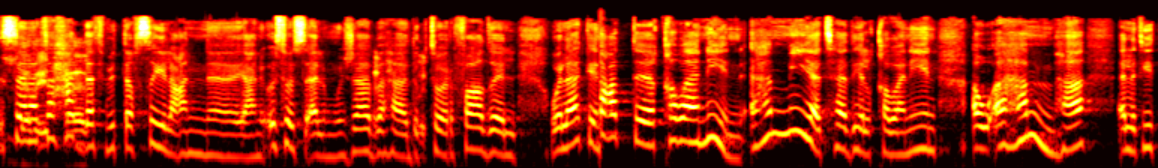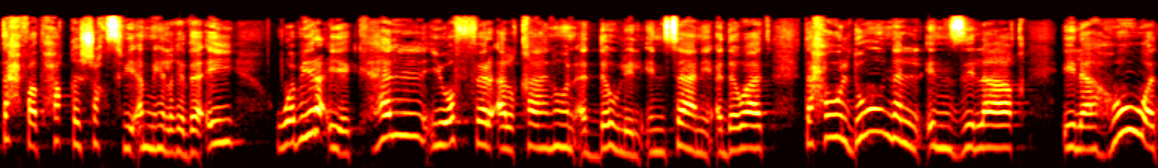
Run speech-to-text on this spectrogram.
سنتحدث بالتفصيل عن يعني أسس المجابهة دكتور فاضل. ولكن بعد قوانين أهمية هذه القوانين أو أهمها التي تحفظ حق الشخص في أمنه الغذائي؟ وبرأيك هل يوفر القانون الدولي الإنساني أدوات تحول دون الانزلاق إلى هوة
